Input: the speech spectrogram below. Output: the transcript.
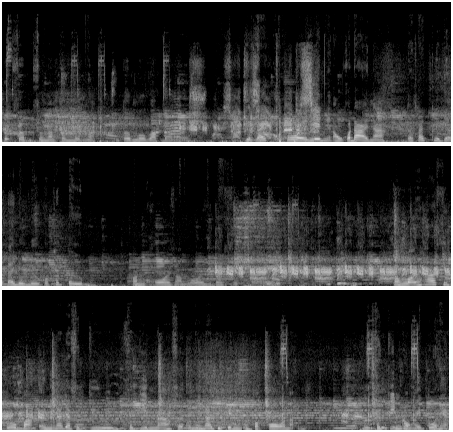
พวกสนับสนุนอะเติมโลบักได้อยากได้คอยเล่นเอาก็ได้นะ แต่ถ้าเกิดอยากได้เร็วๆก็แค่เติมพันคอยสามร้อยแปดสิบคอยสองร้อยห้าสิบโรบักอันนี้น่าจะสกิลสกินนะ ส่วนอันนี้น่าจะเป็นอุปกรณ์อะหรือสกินของไอตัวเนี้ย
